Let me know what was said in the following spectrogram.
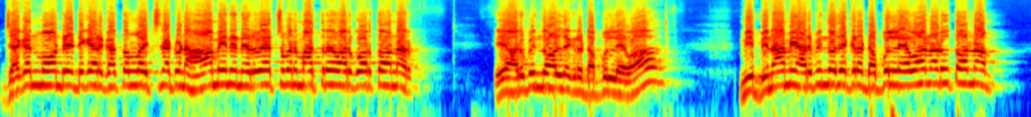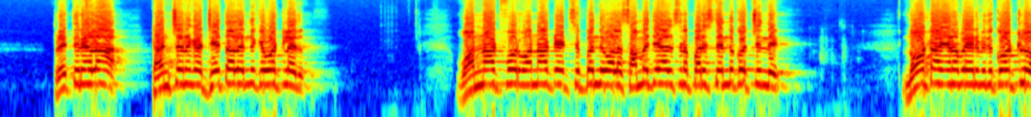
జగన్మోహన్ రెడ్డి గారు గతంలో ఇచ్చినటువంటి హామీని నెరవేర్చమని మాత్రమే వారు కోరుతూ ఉన్నారు. ఏ అరబిందో వాళ్ళ దగ్గర డబ్బులు లేవా? మీ బినామీ అరబిందో దగ్గర డబ్బులు లేవా అని అడుగుతా ఉన్నాం. ప్రతి నెల టంచనగా జీతాలు ఎందుకు ఇవ్వట్లేదు? One nought four one nought eight సిబ్బంది వాళ్ళ సమ్మె చేయాల్సిన పరిస్థితి ఎందుకు వచ్చింది? నూట ఎనభై ఎనిమిది కోట్లు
